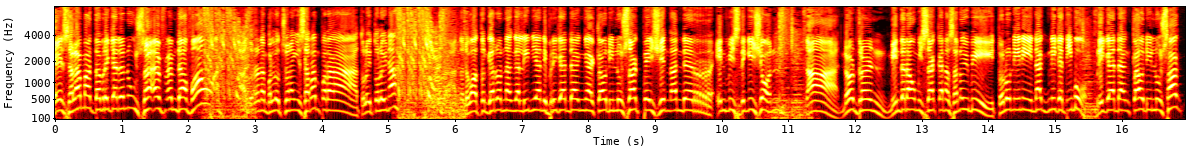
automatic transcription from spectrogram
Eh, salamat na Brigada News sa FM Davao. Ato na ng balutso ng isaram para tuloy-tuloy na. Ato dawaton karon ng linya ni Brigadang Claudine Lusak, patient under investigation sa Northern Mindanao, Misaka na sa Nuibi. Tulon ini nagnegatibo. Brigadang Claudine Lusak,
